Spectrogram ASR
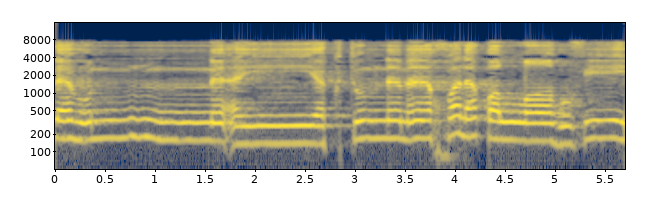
لهن أن يكتمن ما خلق الله في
